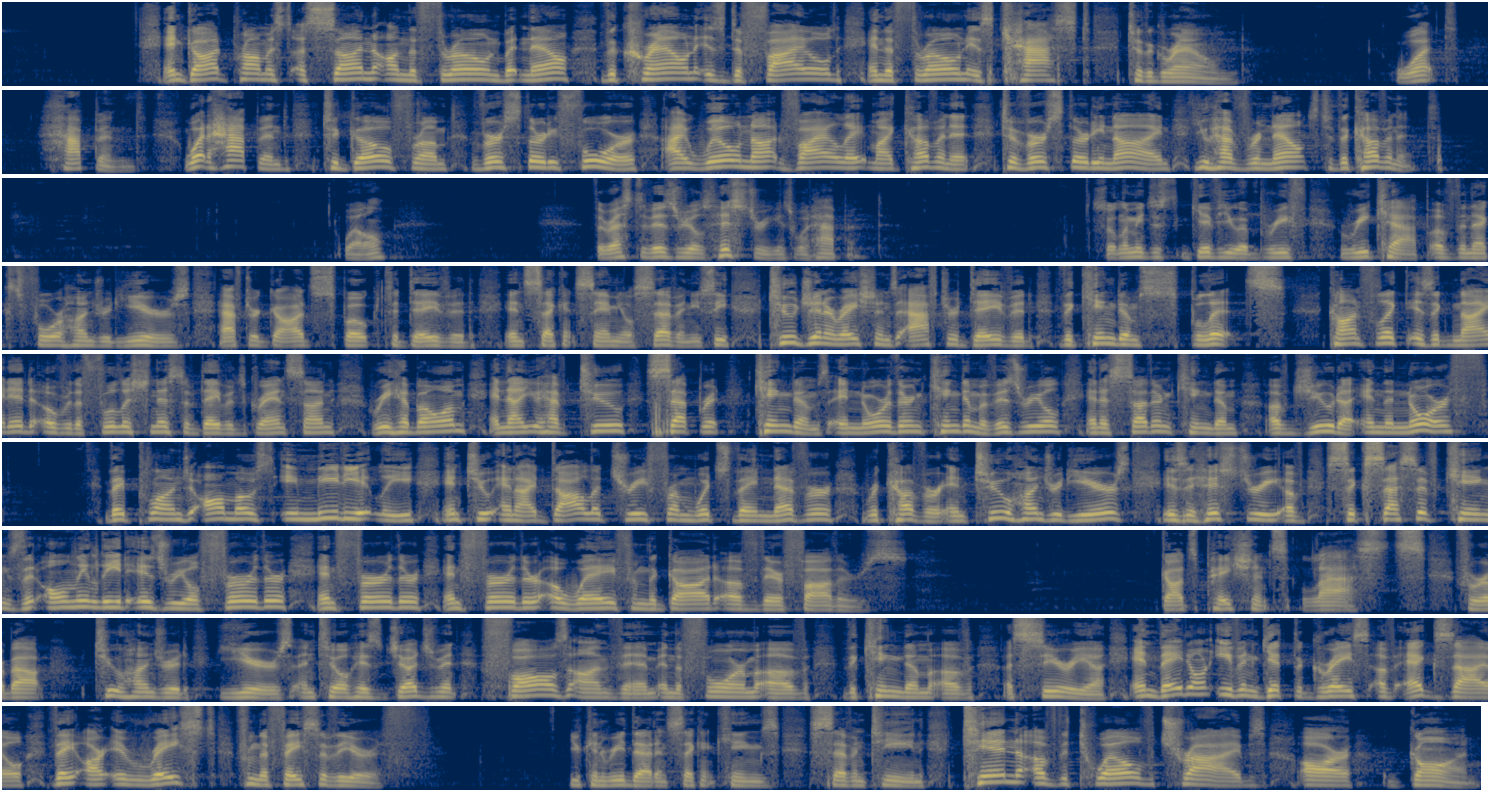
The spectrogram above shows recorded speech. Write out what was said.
And God promised a son on the throne, but now the crown is defiled and the throne is cast to the ground. What happened? What happened to go from verse 34, I will not violate my covenant, to verse 39, you have renounced the covenant? Well, the rest of Israel's history is what happened. So let me just give you a brief recap of the next 400 years after God spoke to David in 2 Samuel 7. You see, two generations after David, the kingdom splits. Conflict is ignited over the foolishness of David's grandson, Rehoboam, and now you have two separate kingdoms a northern kingdom of Israel and a southern kingdom of Judah. In the north, they plunge almost immediately into an idolatry from which they never recover. In 200 years is a history of successive kings that only lead Israel further and further and further away from the God of their fathers. God's patience lasts for about 200 years until his judgment falls on them in the form of the kingdom of Assyria. And they don't even get the grace of exile, they are erased from the face of the earth. You can read that in 2 Kings 17. 10 of the 12 tribes are gone.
